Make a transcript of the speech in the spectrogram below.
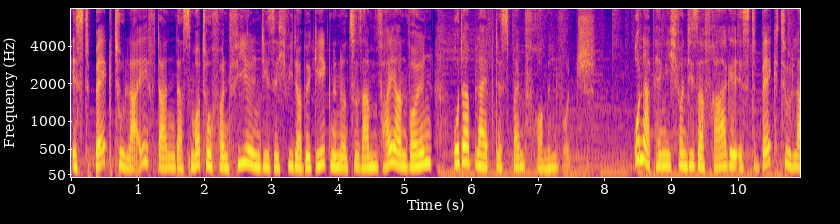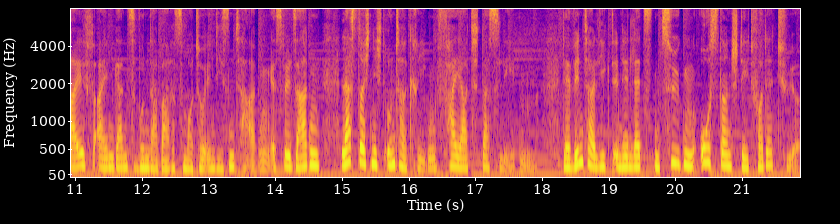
Ist Back to Life dann das Motto von vielen, die sich wieder begegnen und zusammen feiern wollen? Oder bleibt es beim frommen Wunsch? Unabhängig von dieser Frage ist Back to Life ein ganz wunderbares Motto in diesen Tagen. Es will sagen, lasst euch nicht unterkriegen, feiert das Leben. Der Winter liegt in den letzten Zügen, Ostern steht vor der Tür.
